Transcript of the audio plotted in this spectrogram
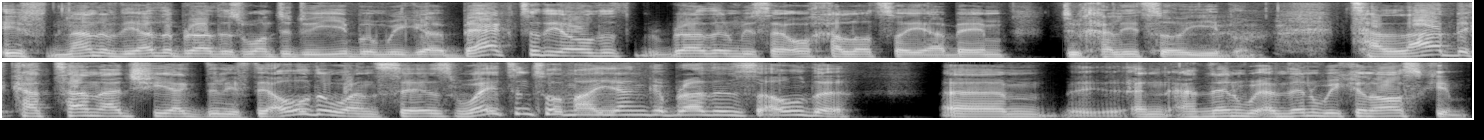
If none of the other brothers want to do yibum, we go back to the oldest brother and we say, "Oh chalotzo yabem do chalitzo yibum." Tala bekatan ad If the older one says, "Wait until my younger brother is older," um, and and then and then we can ask him.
